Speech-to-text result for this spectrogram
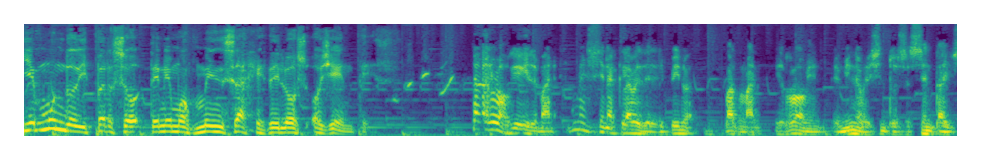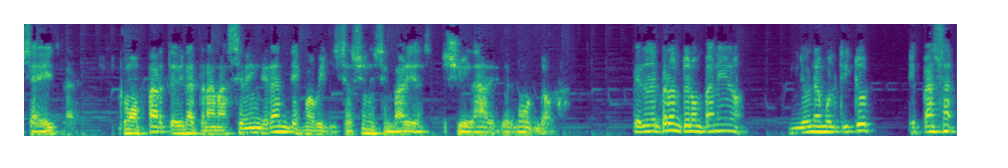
Y en Mundo Disperso tenemos mensajes de los oyentes. Carlos Gilman, una escena clave del film Batman y Robin de 1966, como parte de la trama, se ven grandes movilizaciones en varias ciudades del mundo. Pero de pronto en un paneo de una multitud que pasa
